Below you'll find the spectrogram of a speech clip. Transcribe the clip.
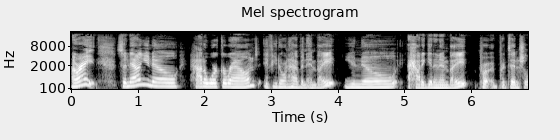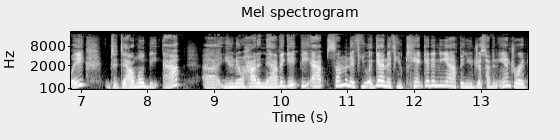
All right. So now you know how to work around if you don't have an invite. You know how to get an invite potentially to download the app. Uh, you know how to navigate the app some. And if you, again, if you can't get in the app and you just have an Android,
